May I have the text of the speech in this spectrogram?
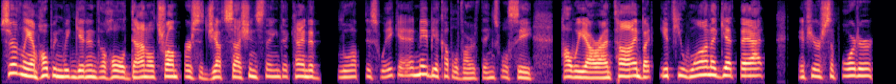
certainly I'm hoping we can get into the whole Donald Trump versus Jeff Sessions thing that kind of blew up this week, and maybe a couple of other things. We'll see how we are on time. But if you want to get that, if you're a supporter,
